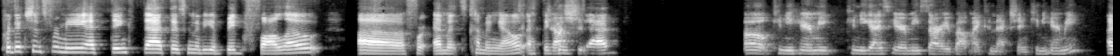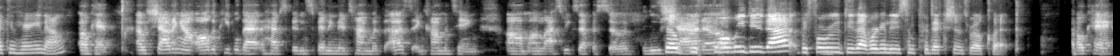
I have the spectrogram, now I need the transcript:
predictions for me I think that there's going to be a big fallout uh, for Emmett's coming out. I think Josh, his dad. Oh, can you hear me? Can you guys hear me? Sorry about my connection. Can you hear me? I can hear you now. Okay. I was shouting out all the people that have been spending their time with us and commenting um, on last week's episode. Blue so Shadow. Before we do that, before we do that, we're going to do some predictions real quick. Okay.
